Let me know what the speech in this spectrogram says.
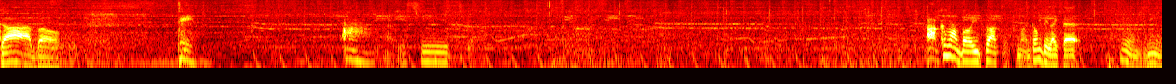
god, bro. Damn. Oh, see. Oh, come on, bro. You blocked it. Come on. Don't be like that. You mean,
